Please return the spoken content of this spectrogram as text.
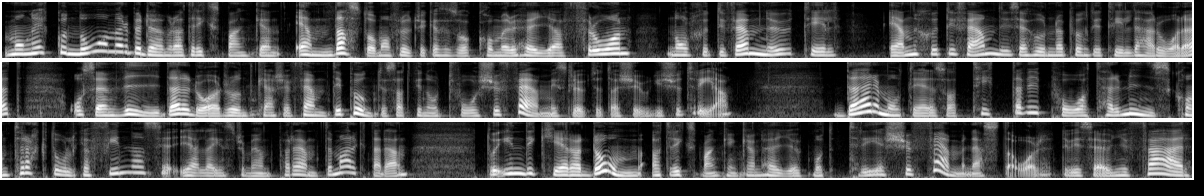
många ekonomer bedömer att Riksbanken endast, då, om man får uttrycka sig så, kommer att höja från 0,75 nu till 1,75, det vill säga 100 punkter till det här året. Och sen vidare då runt kanske 50 punkter så att vi når 2,25 i slutet av 2023. Däremot är det så att tittar vi på terminskontrakt och olika finansiella instrument på räntemarknaden då indikerar de att Riksbanken kan höja upp mot 3,25 nästa år, det vill säga ungefär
